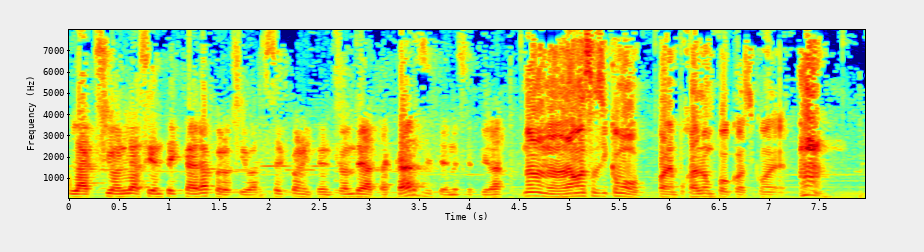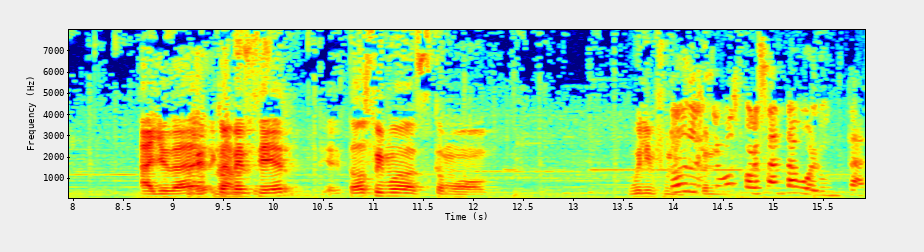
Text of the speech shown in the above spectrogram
la acción la siente Ikara, pero si vas a hacer con intención de atacar, si tienes que tirar. No, no, no, nada más así como para empujarlo un poco, así como de... Ayudar, convencer. eh, Todos fuimos como. Willingfully. Todos lo hicimos por santa voluntad.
